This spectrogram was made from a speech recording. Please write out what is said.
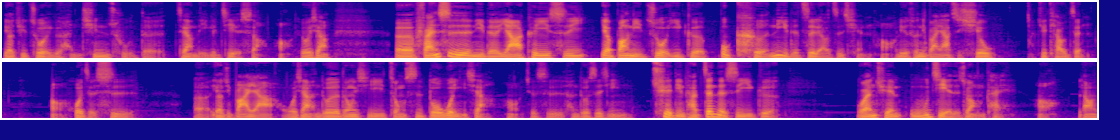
要去做一个很清楚的这样的一个介绍啊。所以我想，呃，凡是你的牙科医师要帮你做一个不可逆的治疗之前啊，例如说你把牙齿修去调整。或者是呃要去拔牙，我想很多的东西总是多问一下哦，就是很多事情确定它真的是一个完全无解的状态，哦，然后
